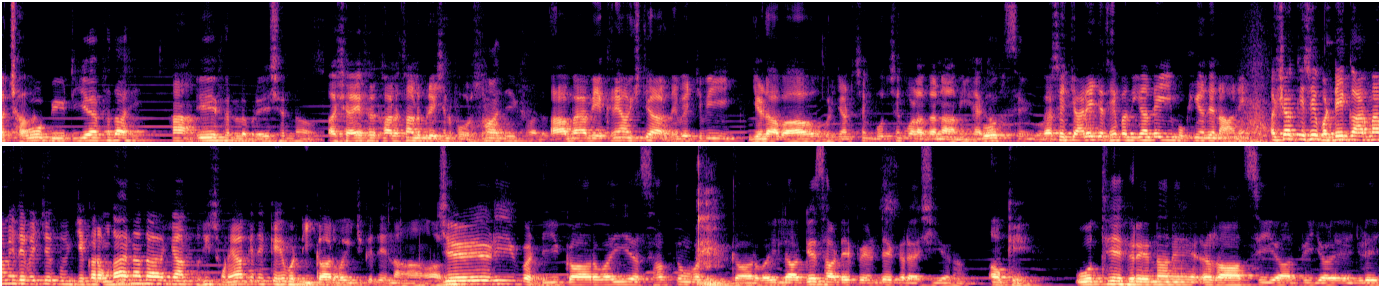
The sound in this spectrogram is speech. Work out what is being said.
ਅੱਛਾ। ਉਹ ਬੀਟੀਐਫ ਦਾ ਹੀ। ਹਾਂ। ਇਹ ਫਿਰ ਲਿਬਰੇਸ਼ਨ ਨਾਲ ਅੱਛਾ ਇਹ ਫਿਰ ਖਾਲਸਾ ਲਿਬਰੇਸ਼ਨ ਫੋਰਸ ਹਾਂਜੀ ਖਾਲਸਾ। ਆ ਮੈਂ ਵੇਖ ਰਿਹਾ ਇਸ਼ਤਿਹਾਰ ਦੇ ਵਿੱਚ ਵੀ ਜਿਹੜਾ ਵਾ ਉਹ ਗੁਰਜੰਟ ਸਿੰਘ ਬੁੱਧ ਸਿੰਘ ਵਾਲਾ ਦਾ ਨਾਮ ਹੀ ਹੈਗਾ। ਬੋਧ ਸਿੰਘ। ਵੈਸੇ ਚਾਰੇ ਜਥੇਬੰਦੀਆਂ ਦੇ ਹੀ ਮੁਖੀਆਂ ਦੇ ਨਾਂ ਨੇ। ਅੱਛਾ ਕਿਸੇ ਵੱਡੇ ਕਾਰਨਾਮੇ ਦੇ ਵਿੱਚ ਕੋਈ ਜ਼ਿਕਰ ਆਉਂਦਾ ਇਹਨਾਂ ਦਾ? ਜਾਂ ਤੁਸੀਂ ਸੁਣਿਆ ਕਿਤੇ ਕਿਸੇ ਵੱਡੀ ਕਾਰਵਾਈ 'ਚ ਕਿਤੇ ਨਾਂ ਜਿਹੜੀ ਵੱਡੀ ਕਾਰਵਾਈ ਹੈ ਸਭ ਤੋਂ ਵੱਡੀ ਕਾਰਵਾਈ ਲਾਗੇ ਸਾਡੇ ਪਿੰਡ ਇੱਕ ਰੈਸ਼ੀਆਣਾ ਓਕੇ। ਉੱਥੇ ਫਿਰ ਇਹਨਾਂ ਨੇ ਰਾਤ ਸੀਆਰਪੀ ਵਾਲੇ ਜਿਹੜੇ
